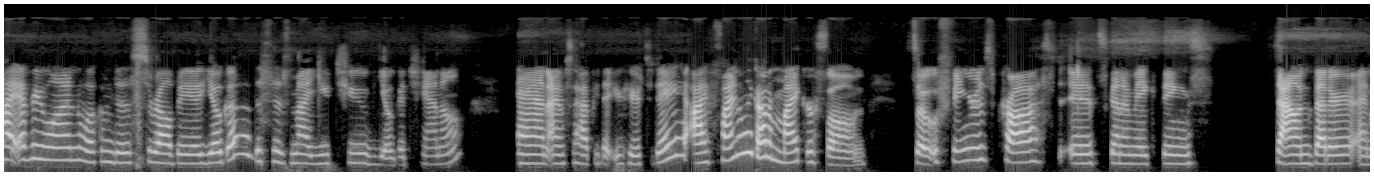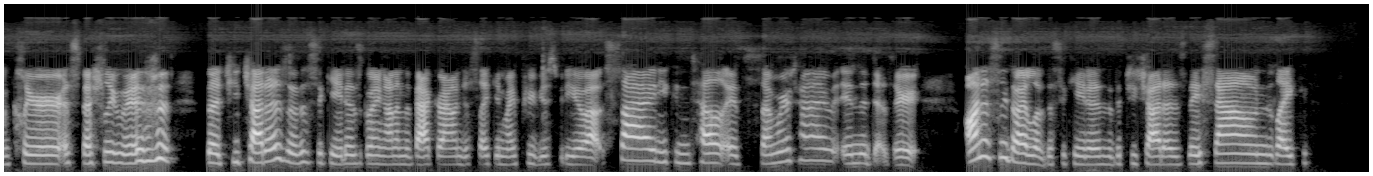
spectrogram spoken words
Hi everyone, welcome to Sorrel Beya Yoga. This is my YouTube yoga channel, and I'm so happy that you're here today. I finally got a microphone, so fingers crossed it's gonna make things sound better and clearer, especially with the chicharas or the cicadas going on in the background, just like in my previous video outside. You can tell it's summertime in the desert. Honestly, though, I love the cicadas or the chicharas. They sound like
